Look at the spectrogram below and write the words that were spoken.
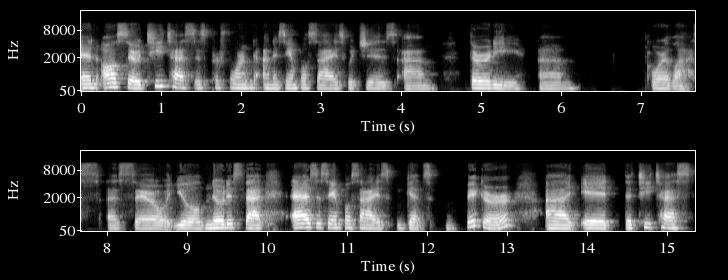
and also t-test is performed on a sample size which is um, 30 um, or less. Uh, so you'll notice that as the sample size gets bigger, uh, it the t-test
